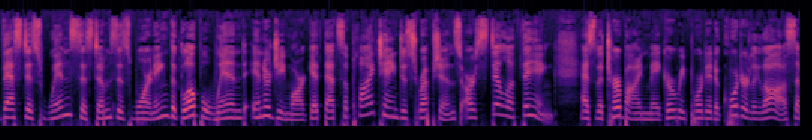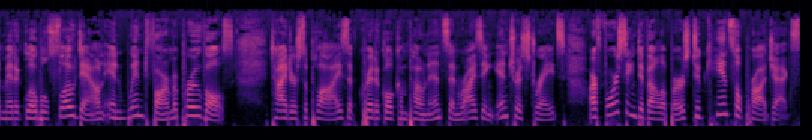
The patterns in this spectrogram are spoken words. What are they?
Vestas Wind Systems is warning the global wind energy market that supply chain disruptions are still a thing, as the turbine maker reported a quarterly loss amid a global slowdown in wind farm approvals. Tighter supplies of critical components and rising interest rates are forcing developers to cancel projects,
